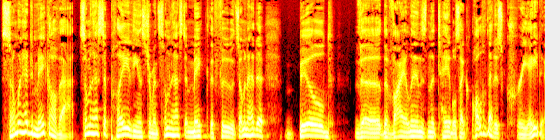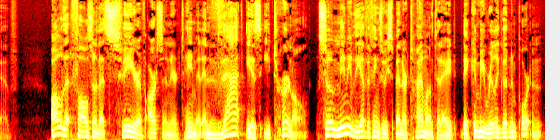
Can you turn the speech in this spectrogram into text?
Someone had to make all that. Someone has to play the instruments. Someone has to make the food. Someone had to build the the violins and the tables. Like all of that is creative. All of that falls under that sphere of arts and entertainment, and that is eternal. So many of the other things we spend our time on today, they can be really good and important,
